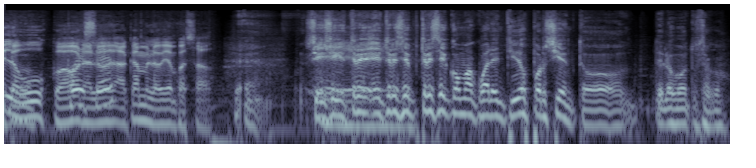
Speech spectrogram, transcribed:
querés lo busco ahora, lo- acá me lo habían pasado. Sí, sí, Eh, tre- eh, 13 13,42% de los votos sacó.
